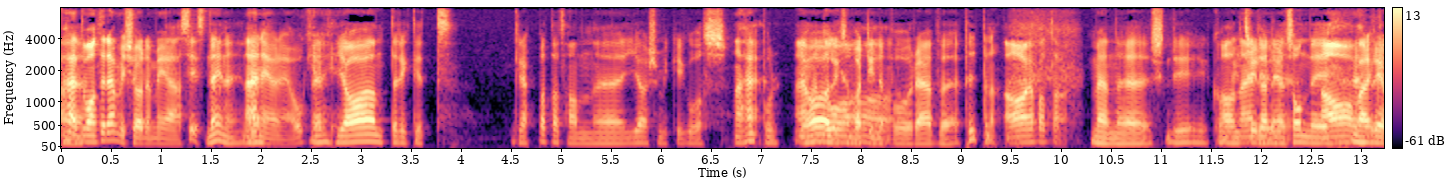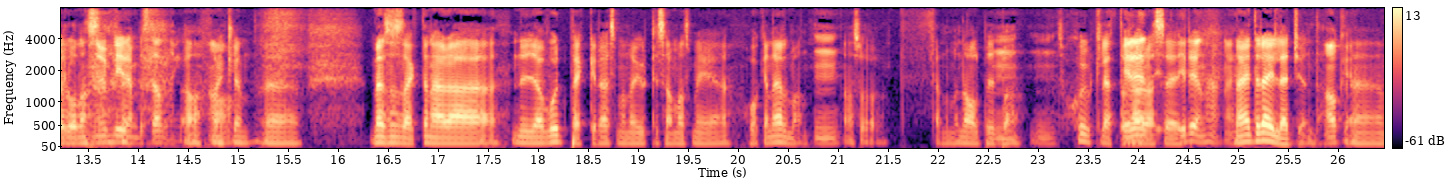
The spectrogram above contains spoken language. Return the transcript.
Aha, det var inte den vi körde med sist? Nej, nej, nej, nej. nej, nej, okej, Nej, okej. Jag har inte riktigt greppat att han eh, gör så mycket gåspipor. Nej, Jag har då- liksom varit inne på rävpiporna. Ja, jag fattar. Men eh, det kommer Ja, ju nej, trilla det- ner en sån i ja, brevlådan. Nu blir det en beställning. Ja, verkligen. Eh, Men som sagt, den här nya Woodpecker där som han har gjort tillsammans med HåkanEllman. Mm. Alltså, fenomenal pipa. Mm, mm. Så sjukt lätt att Är, lära det, sig. är det den här? Nej. Nej, det där är Legend. Ja, Okej, Eh,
